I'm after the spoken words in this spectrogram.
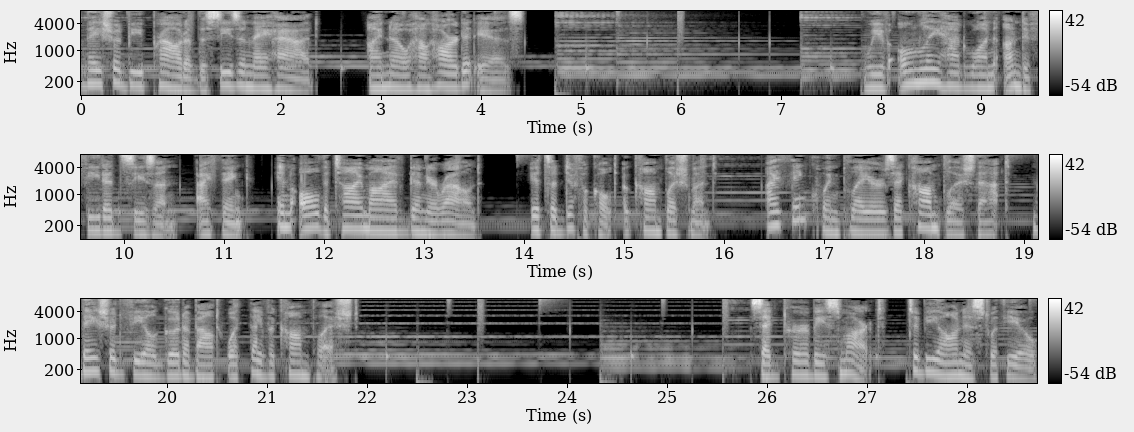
They should be proud of the season they had. I know how hard it is. We've only had one undefeated season, I think, in all the time I've been around. It's a difficult accomplishment. I think when players accomplish that, they should feel good about what they've accomplished. Said Kirby Smart, to be honest with you,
